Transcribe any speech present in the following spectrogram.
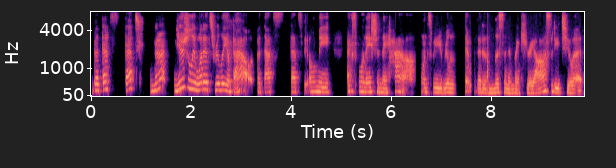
But that's that's not usually what it's really about but that's that's the only explanation they have. Once we really sit with it and listen and bring curiosity to it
